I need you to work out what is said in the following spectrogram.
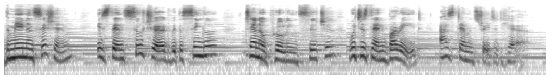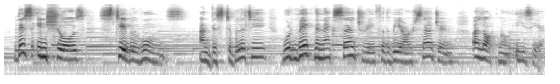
The main incision is then sutured with a single 10-0 prolene suture which is then buried as demonstrated here. This ensures stable wounds and this stability would make the next surgery for the VR surgeon a lot more easier.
